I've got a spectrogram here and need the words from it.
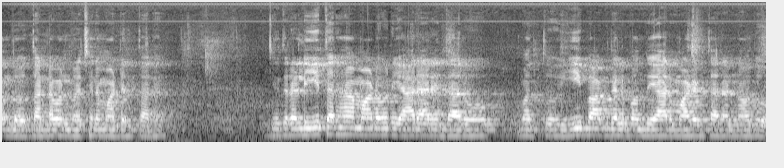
ಒಂದು ತಂಡವನ್ನು ರಚನೆ ಮಾಡಿರ್ತಾರೆ. ಇದರಲ್ಲಿ ಈ ತರಹ ಮಾಡೋರು ಯಾರ್ಯಾರಿದ್ದಾರೋ ಮತ್ತು ಈ ಭಾಗದಲ್ಲಿ ಬಂದು ಯಾರು ಮಾಡಿರ್ತಾರೆ ಅನ್ನೋದು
